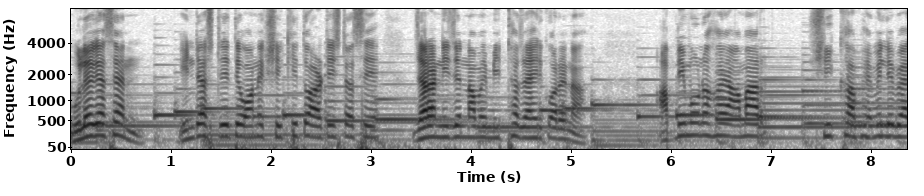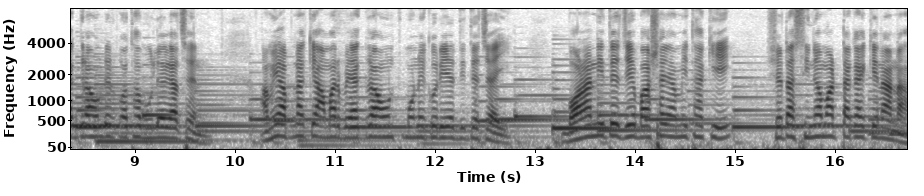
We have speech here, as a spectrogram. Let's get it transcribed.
ভুলে গেছেন? ইন্ডাস্ট্রিতে অনেক শিক্ষিত আর্টিস্ট আছে যারা নিজের নামে মিথ্যা জাহির করে না। আপনি মনে হয় আমার শিক্ষা ফ্যামিলি ব্যাকগ্রাউন্ডের কথা ভুলে গেছেন। আমি আপনাকে আমার ব্যাকগ্রাউন্ড মনে করিয়ে দিতে চাই। বনানীতে যে বাসায় আমি থাকি, সেটা সিনেমার টাকায় কেনা না।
